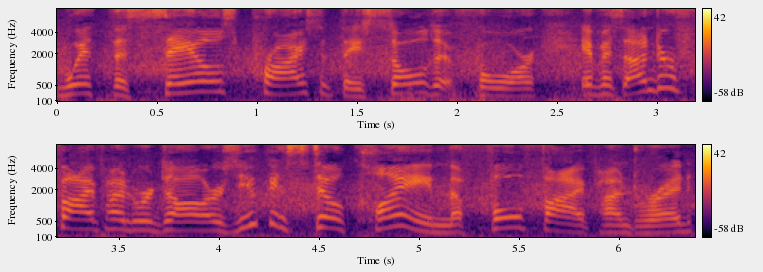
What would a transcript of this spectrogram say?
with the sales price that they sold it for. If it's under $500, you can still claim the full $500.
